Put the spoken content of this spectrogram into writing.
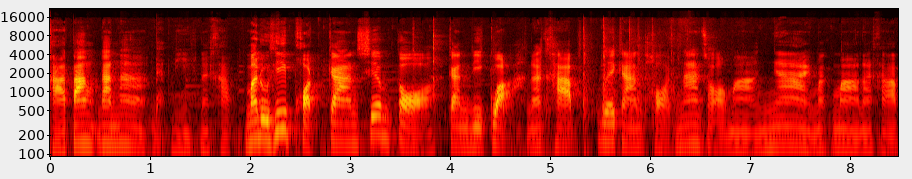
ขาตั้งด้านหน้าแบบนี้นะครับ มาดูที่พอร์ตการเชื่อมต่อกันดีกว่านะครับ ด้วยการถอดหน้าจอออกมาง่ายมาก ๆนะครับ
